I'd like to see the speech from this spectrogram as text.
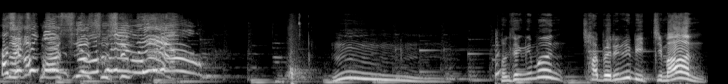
아, 내가 봤어요, 선생님. 음, 선생님은 차별이를 믿지만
